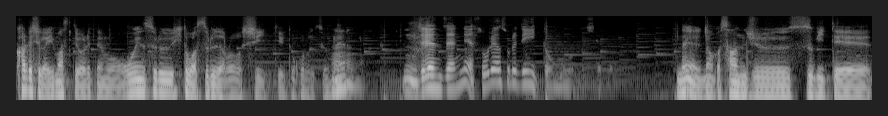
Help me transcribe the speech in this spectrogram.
彼氏がいますって言われても応援する人はするだろうしっていうところですよね。うん。うん、全然ね、それはそれでいいと思うんですけど。ねなんか30過ぎて、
